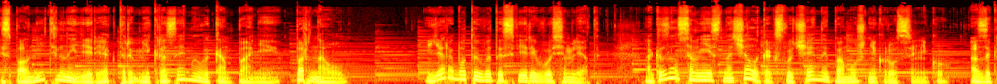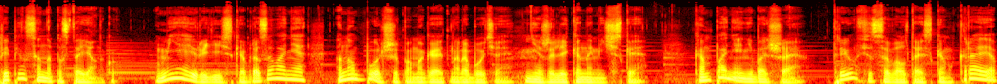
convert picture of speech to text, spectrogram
исполнительный директор микрозаймовой компании «Барнаул». Я работаю в этой сфере 8 лет. Оказался в ней сначала как случайный помощник родственнику, а закрепился на постоянку. У меня юридическое образование, оно больше помогает на работе, нежели экономическое. Компания небольшая, три офиса в Алтайском крае,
